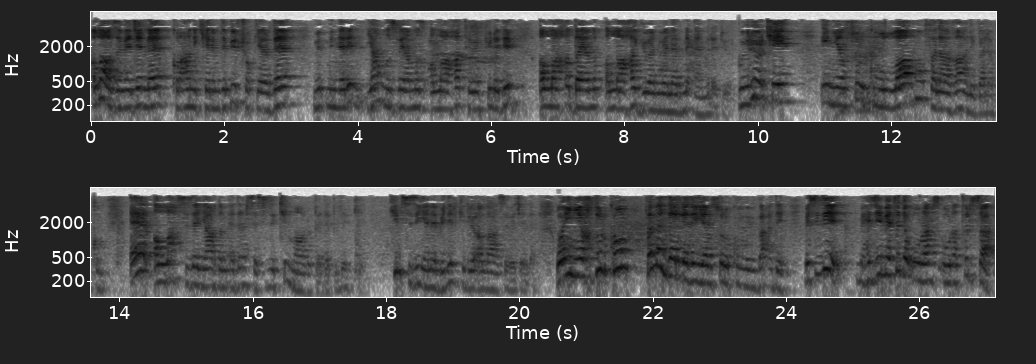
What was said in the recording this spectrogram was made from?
Allah Azze ve Celle Kur'an-ı Kerim'de birçok yerde müminlerin yalnız ve yalnız Allah'a tevekkül edip Allah'a dayanıp Allah'a güvenmelerini emrediyor. Buyuruyor ki İn yansurkumullahu fela galibe lekum. Eğer Allah size yardım ederse sizi kim mağlup edebilir ki? Kim sizi yenebilir ki diyor Allah Azze ve Celle. Ve in yahdurkum femen zellezî yansurukum min. Ve sizi hezimete de uğratırsa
